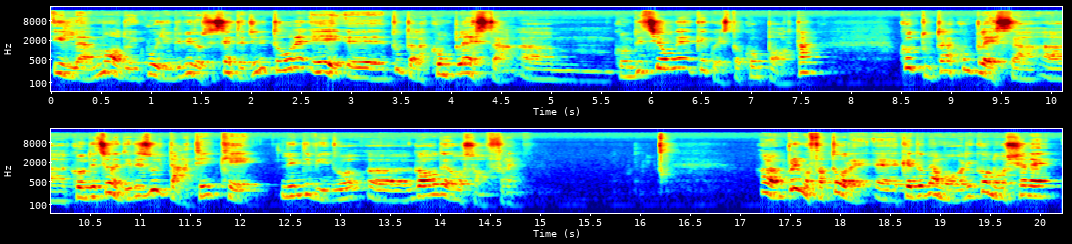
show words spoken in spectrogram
il modo in cui l'individuo si sente genitore e eh, tutta la complessa um, condizione che questo comporta, con tutta la complessa uh, condizione di risultati che l'individuo uh, gode o soffre. Allora, un primo fattore eh, che dobbiamo riconoscere,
